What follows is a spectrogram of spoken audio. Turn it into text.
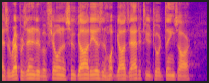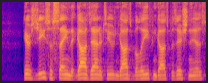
as a representative of showing us who God is and what God's attitude toward things are. Here's Jesus saying that God's attitude and God's belief and God's position is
